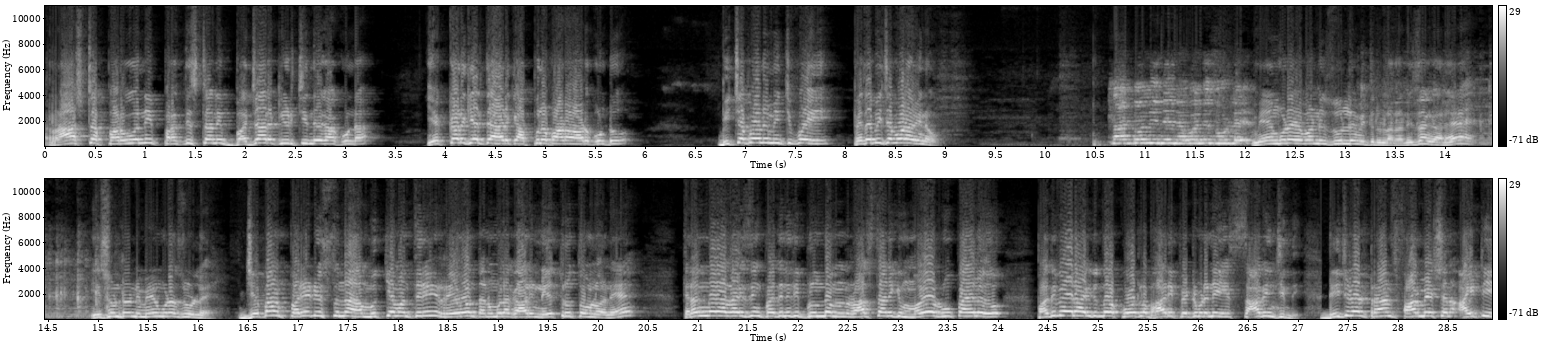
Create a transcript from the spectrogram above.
రాష్ట్ర పరువుని ప్రతిష్టని బజారుకి ఈడ్చిందే కాకుండా ఎక్కడికి వెళ్తే ఆడికి అప్పుల పాడ ఆడుకుంటూ బిచ్చపోని మించిపోయి పెద్ద బిచ్చపోడ వినవు మేము కూడా ఎవరిని చూడలే మిత్రులారా నిజంగానే. ఇసుంటుండి మేము కూడా చూడలే. జపాన్ పర్యటిస్తున్న ముఖ్యమంత్రి రేవంత్ అనుముల గారి నేతృత్వంలోనే తెలంగాణ రైజింగ్ ప్రతినిధి బృందం రాష్ట్రానికి మరో రూపాయలు పదివేల ఐదు వందల కోట్ల భారీ పెట్టుబడిని సాధించింది. డిజిటల్ ట్రాన్స్ఫార్మేషన్ ఐటీ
